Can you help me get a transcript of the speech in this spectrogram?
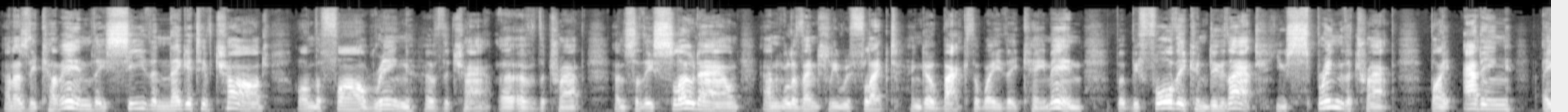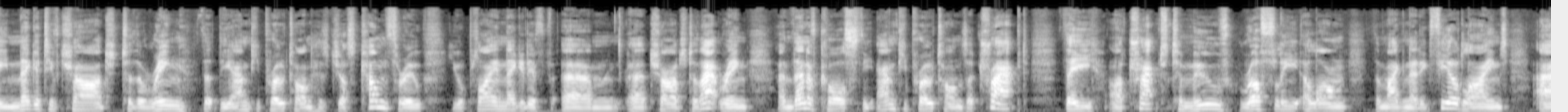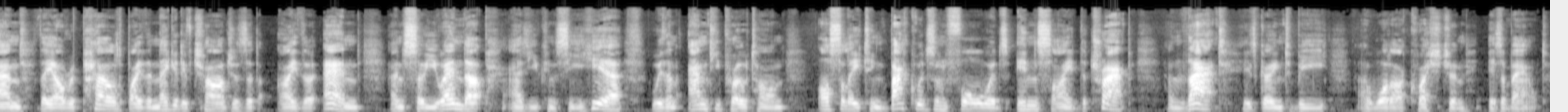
and as they come in they see the negative charge on the far ring of the, uh, of the trap. And so they slow down and will eventually reflect and go back the way they came in. But before they can do that you spring the trap by adding a negative charge to the ring that the antiproton has just come through, you apply a negative um, uh, charge to that ring, and then of course the antiprotons are trapped. They are trapped to move roughly along the magnetic field lines, and they are repelled by the negative charges at either end, and so you end up, as you can see here, with an antiproton oscillating backwards and forwards inside the trap, and that is going to be uh, what our question is about.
